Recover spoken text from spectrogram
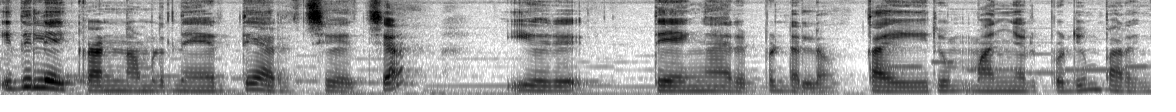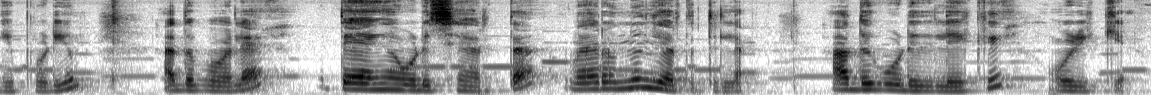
ഇതിലേക്കാണ് നമ്മൾ നേരത്തെ അരച്ച് വെച്ച ഈ ഒരു തേങ്ങ അരപ്പുണ്ടല്ലോ. തൈരും മഞ്ഞൾപ്പൊടിയും പറങ്കിപ്പൊടിയും അതുപോലെ തേങ്ങ കൂടി ചേർത്ത് വേറൊന്നും ചേർത്തിട്ടില്ല. അതുകൂടി ഇതിലേക്ക് ഒഴിക്കുക.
